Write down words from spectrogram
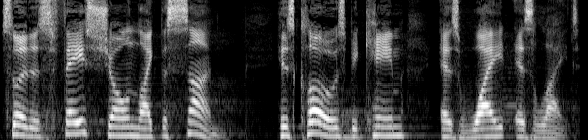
so that his face shone like the sun. His clothes became as white as light.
